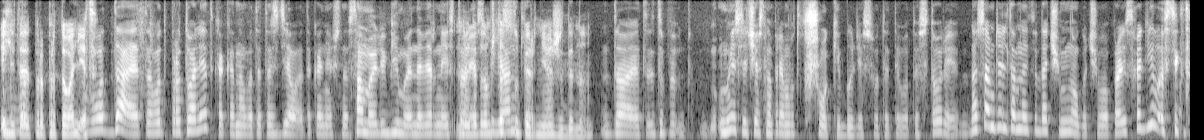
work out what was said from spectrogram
Или Ну это вот- про, про туалет? Вот да, это вот про туалет, как она вот это сделала, это, конечно, самая любимая, наверное, Ну, история это с потому что пьянки. супер неожиданно. Да, это, это мы, если честно, прям вот в шоке были с вот этой вот историей. На самом деле там на этой даче много чего происходило всегда.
